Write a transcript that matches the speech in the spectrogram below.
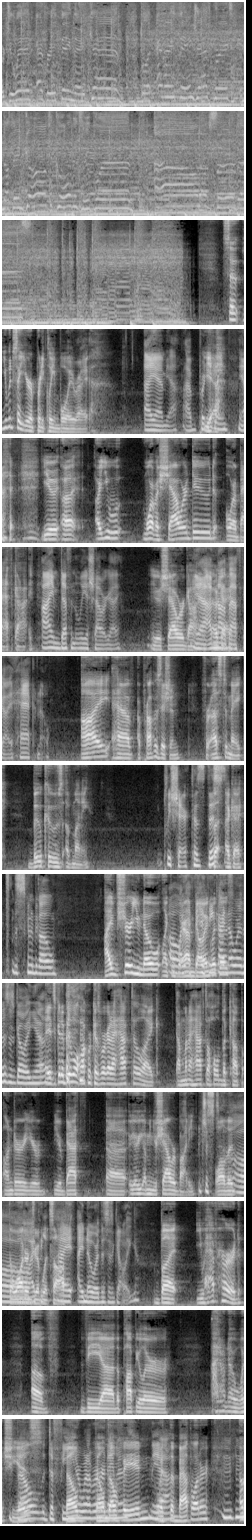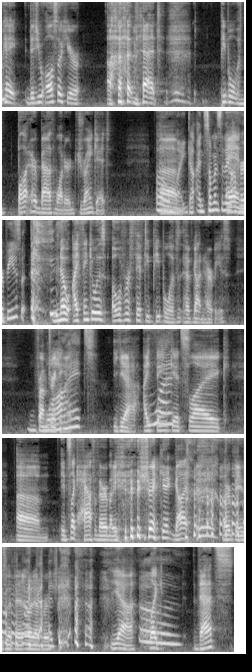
are doing everything they can. But everything just breaks and nothing goes according to plan. Out of service. So you would say you're a pretty clean boy, right? I am, yeah. I'm pretty Yeah. clean. Yeah. You uh, are you more of a shower dude or a bath guy? I'm definitely a shower guy. You're a shower guy. Yeah, I'm not a bath guy. Heck no. I have a proposition for us to make bukus of money. Please share, because this But, okay. this is gonna be go. I'm sure you know like Oh, where I, I'm I going think with I this. I know where this is going. Yeah. It's gonna be a little awkward because we're gonna have to like I'm gonna have to hold the cup under your your bath. Uh, your, I mean your shower body, just while the the oh, water I think off. I I know where this is going. but you have heard of the uh, the popular. I don't know what she Belle is. Delphine Belle, or whatever Belle her name Delphine is. Yeah. with the bathwater. Okay, did you also hear uh, that people bought her bathwater, drank it? Oh my god! And someone said they got Um, herpes. no, I think it was over fifty people have have gotten herpes from drinking it. what? Yeah, I What? think it's like um it's like half of everybody who drank it got herpes with it or whatever. Yeah. Like that's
